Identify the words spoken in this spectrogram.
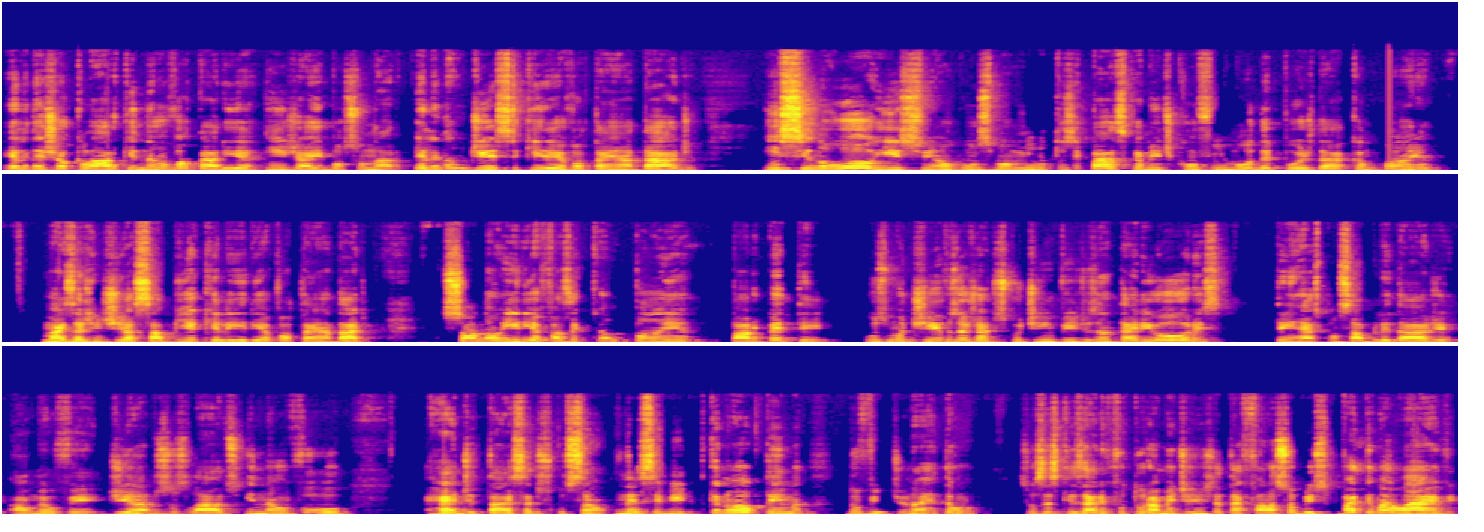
ele deixou claro que não votaria em Jair Bolsonaro. Ele não disse que iria votar em Haddad, insinuou isso em alguns momentos e basicamente confirmou depois da campanha, mas a gente já sabia que ele iria votar em Haddad, só não iria fazer campanha para o PT. Os motivos eu já discuti em vídeos anteriores, tem responsabilidade, ao meu ver, de ambos os lados e não vou reeditar essa discussão nesse vídeo, porque não é o tema do vídeo, né? Então, se vocês quiserem, futuramente a gente até fala sobre isso. Vai ter uma live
